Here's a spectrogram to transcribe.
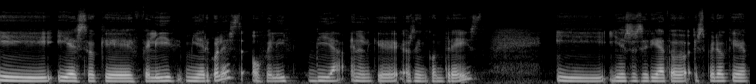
y, eso, que feliz miércoles o feliz día en el que os encontréis. Y, eso sería todo. Espero que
